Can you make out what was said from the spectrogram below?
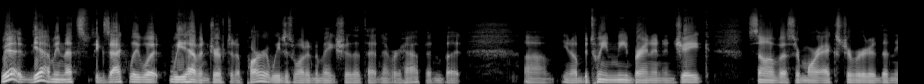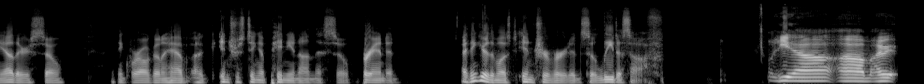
yeah, yeah. I mean, that's exactly what we haven't drifted apart. We just wanted to make sure that that never happened. But um, you know, between me, Brandon, and Jake, some of us are more extroverted than the others. So I think we're all going to have an interesting opinion on this. So, Brandon, I think you're the most introverted. So lead us off. Yeah, um, I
